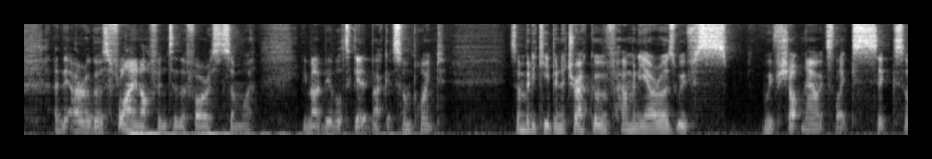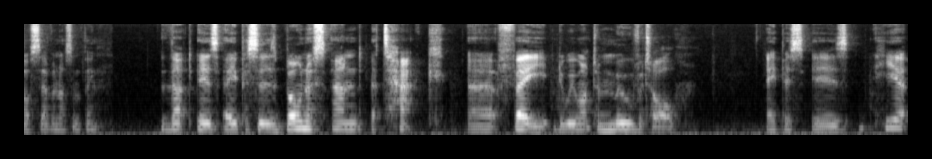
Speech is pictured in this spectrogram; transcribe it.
and the arrow goes flying off into the forest somewhere. You might be able to get it back at some point. Somebody keeping a track of how many arrows we've we've shot now? It's like six or seven or something that is Apis's bonus and attack. Uh, Faye, do we want to move at all? Apis is here.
